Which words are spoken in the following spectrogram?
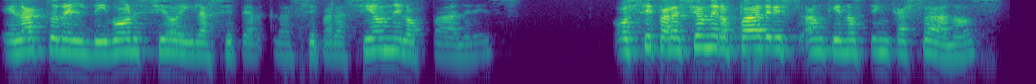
el acto del divorcio y la, la separación de los padres, o separación de los padres aunque no estén casados,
